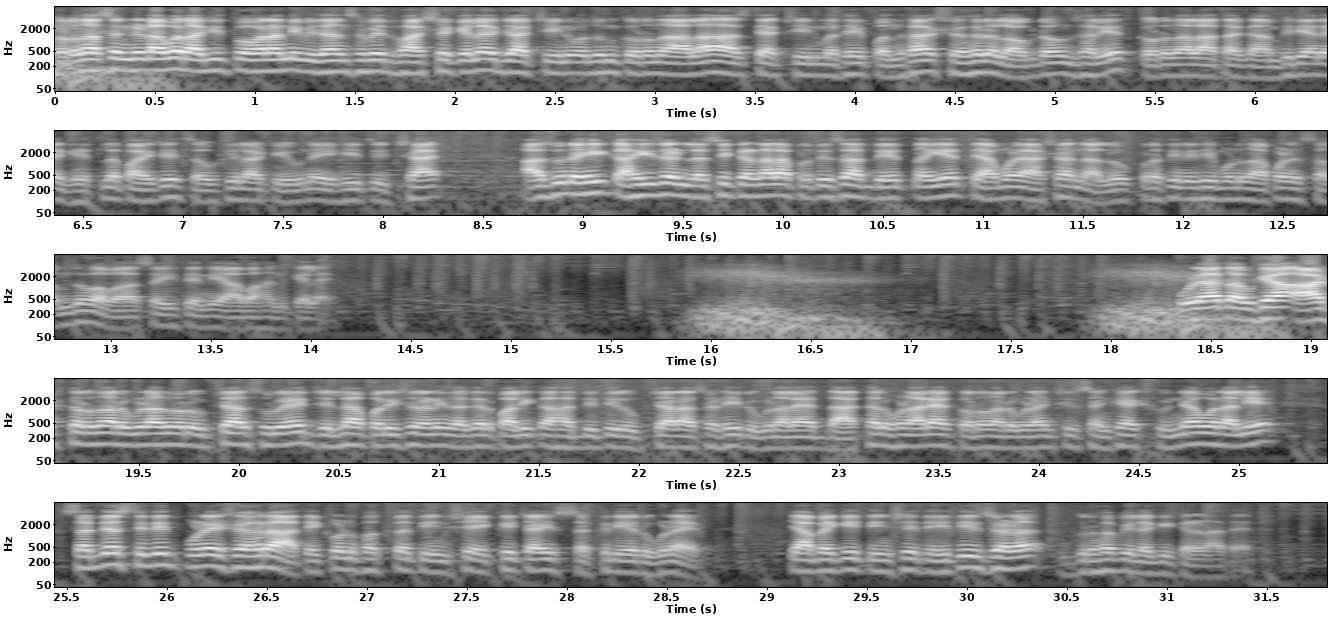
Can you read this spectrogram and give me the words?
कोरोना संकटावर अजित पवारांनी विधानसभेत भाष्य केलं ज्या चीनमधून कोरोना आला आज त्या चीनमध्ये पंधरा शहरं लॉकडाऊन झाली आहेत कोरोनाला आता गांभीर्यानं घेतलं पाहिजे चौथीला ठेवू नये हीच इच्छा आहे. अजूनही काही जण लसीकरणाला प्रतिसाद देत नाहीयेत त्यामुळे अशांना लोकप्रतिनिधी म्हणून आपण समजवावं असंही त्यांनी आवाहन केलंय. पुण्यात अवघ्या आठ करोना रुग्णांवर उपचार सुरू आहेत. जिल्हा परिषद आणि नगरपालिका हद्दीतील उपचारासाठी रुग्णालयात दाखल होणाऱ्या कोरोना रुग्णांची संख्या शून्यावर आली आहे. सद्यस्थितीत पुणे शहरात एकूण फक्त तीनशे एक्केचाळीस सक्रिय रुग्ण आहेत. यापैकी तीनशे तेहतीस जण गृहविलगीकरणात आहेत.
